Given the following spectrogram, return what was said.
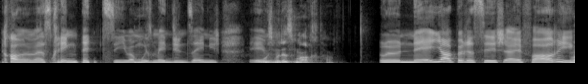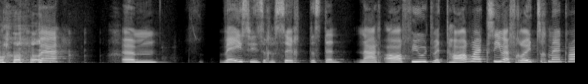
kann man ein Kind nicht sein. Man muss mindestens einmal... ähm, Muss man das gemacht haben? Äh, nein, aber es ist eine Erfahrung. Wer ähm, weiss, wie sich sich das dann nach anfühlt, wenn die Haare weg sind, wer freut sich mega.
